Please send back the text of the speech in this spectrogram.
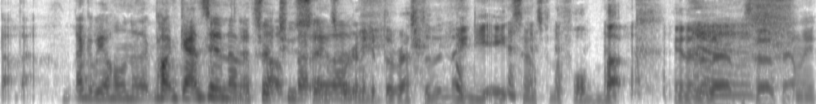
about that. That could be a whole nother podcast in and of That's itself. our two cents. We're gonna get the rest of the ninety-eight cents for the full buck in another episode, apparently.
